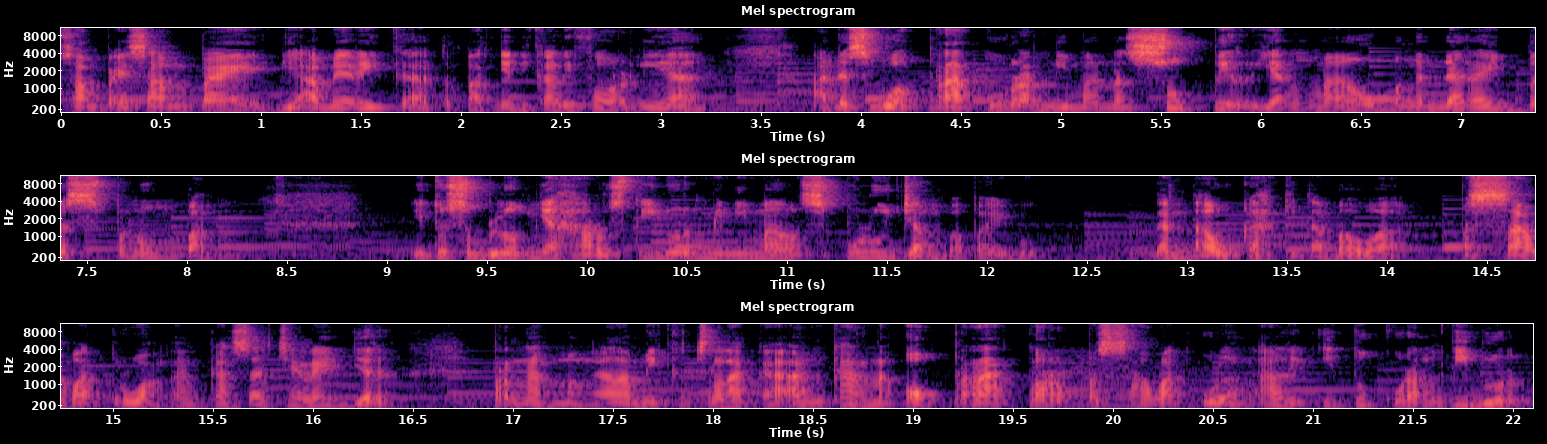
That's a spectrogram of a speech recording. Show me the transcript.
sampai-sampai di Amerika, tepatnya di California, ada sebuah peraturan di mana supir yang mau mengendarai bus penumpang itu sebelumnya harus tidur minimal 10 jam Bapak Ibu. Dan tahukah kita bahwa pesawat ruang angkasa Challenger pernah mengalami kecelakaan karena operator pesawat ulang-alik itu kurang tidur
